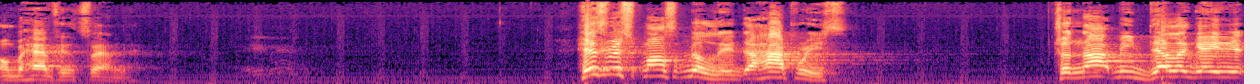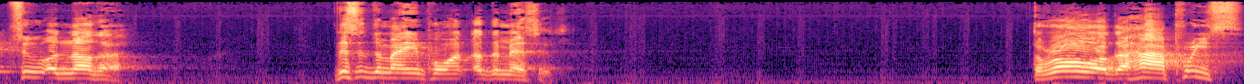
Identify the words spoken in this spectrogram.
on behalf of his family. His responsibility, the high priest, to not be delegated to another. This is the main point of the message. The role of the high priest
